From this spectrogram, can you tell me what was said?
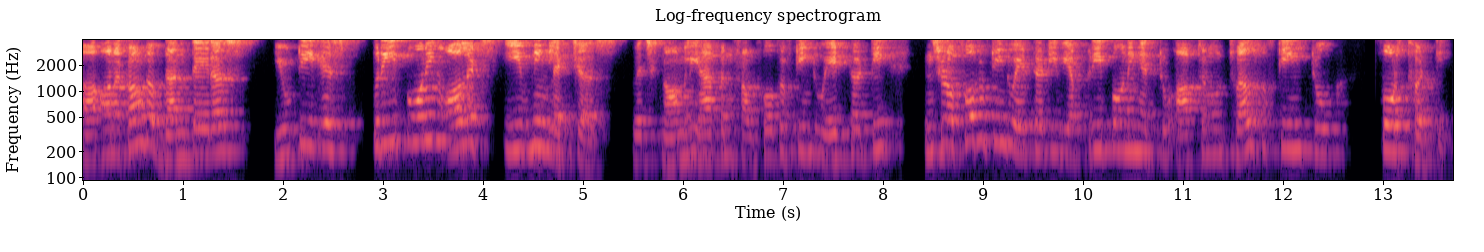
uh, on account of Dhanteras, UT is preponing all its evening lectures, which normally happen from 4.15 to 8.30. Instead of 4.15 to 8.30, we are preponing it to afternoon 12.15 to 4.30.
